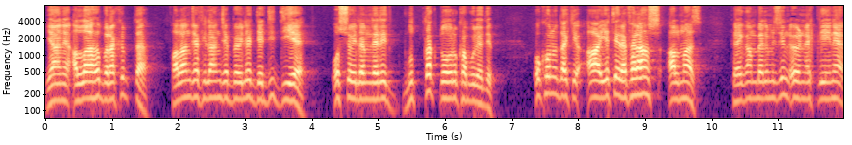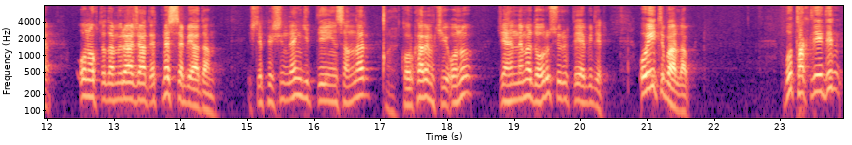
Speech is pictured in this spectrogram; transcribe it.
Yani Allah'ı bırakıp da falanca filanca böyle dedi diye o söylemleri mutlak doğru kabul edip o konudaki ayeti referans almaz. Peygamberimizin örnekliğine o noktada müracaat etmezse bir adam işte peşinden gittiği insanlar korkarım ki onu cehenneme doğru sürükleyebilir. O itibarla bu taklidin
